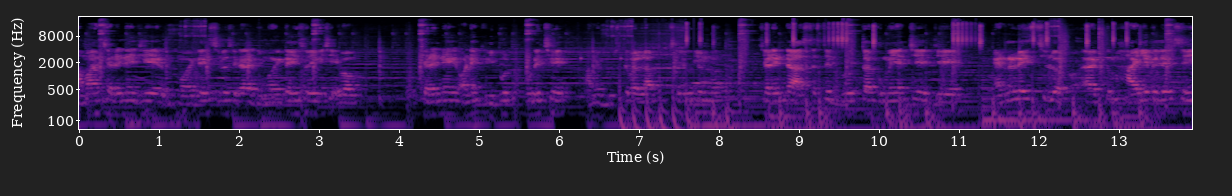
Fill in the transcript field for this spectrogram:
আমার চ্যানেলে যে মনিটাইজ ছিল সেটা ডিমনিটাইজ হয়ে গেছে এবং চ্যানেলে অনেক রিপোর্ট পড়েছে, আমি বুঝতে পারলাম। সেই জন্য চ্যানেলটা আস্তে আস্তে গ্রোথটা কমে যাচ্ছে, যে অ্যানালাইজ ছিল, একদম হাই লেভেলের সেই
